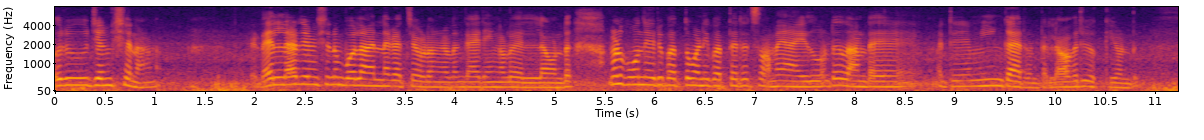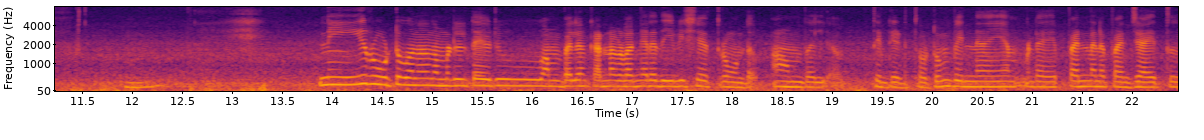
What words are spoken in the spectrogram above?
ഒരു ജംഗ്ഷനാണ്. ഇവിടെ എല്ലാ ജംഗ്ഷനും പോലെ തന്നെ കച്ചവടങ്ങളും കാര്യങ്ങളും എല്ലാം ഉണ്ട്. നമ്മൾ പോകുന്ന ഒരു പത്ത് മണി പത്തര സമയമായതുകൊണ്ട് ദാണ്ടെ മറ്റേ മീൻകാരുണ്ടല്ലോ അവരും ഒക്കെ ഉണ്ട്. ഇനി ഈ റൂട്ട് പോകുന്നത് നമ്മളുടെ ഒരു അമ്പലം കണ്ണകുളങ്ങര ദേവീക്ഷേത്രമുണ്ട് ആ അമ്പലത്തിന്റെ അടുത്തോട്ടും. പിന്നെ നമ്മുടെ പന്മന പഞ്ചായത്ത്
